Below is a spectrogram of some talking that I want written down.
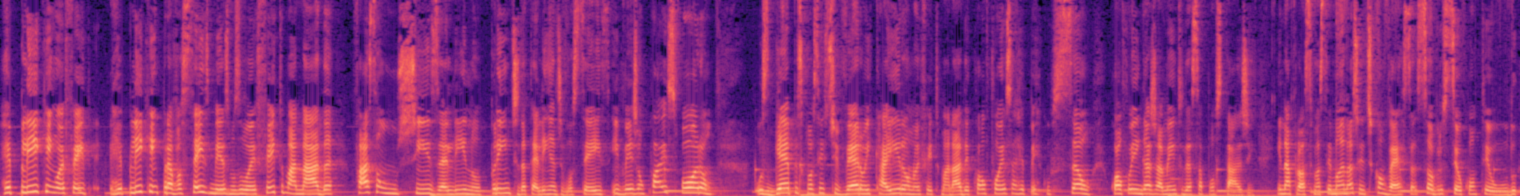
Repliquem o efeito, repliquem para vocês mesmos o efeito manada. Façam um X ali no print da telinha de vocês e vejam quais foram os gaps que vocês tiveram e caíram no efeito manada e qual foi essa repercussão, qual foi o engajamento dessa postagem. E na próxima semana a gente conversa sobre o seu conteúdo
